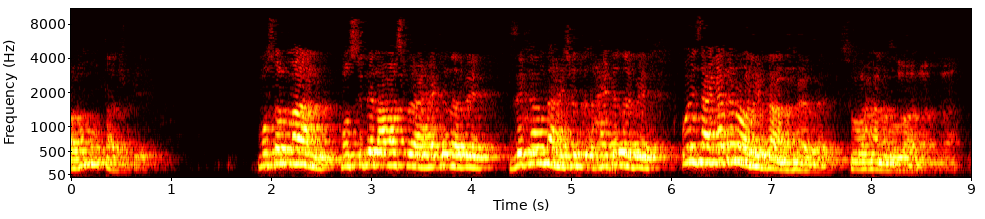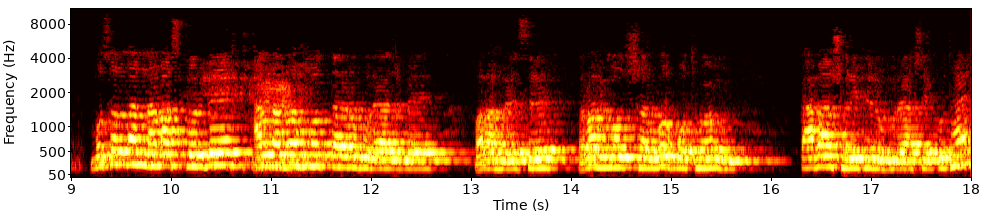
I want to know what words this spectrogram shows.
রহমত আসবে। মুসলমান মসজিদে নামাজ পড়ে হাইটে যাবে, যেখান হাইটে যাবে, ওই জায়গাটারও অনেক দাম হয়ে যায়। সুবহানাল্লাহ। মুসলমান নামাজ পড়বে, আল্লাহ রহমত তার উপরে আসবে। বলা হয়েছে, রহমত সর্বপ্রথম কাবা শরীফের উপরে আসে। কোথায়?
